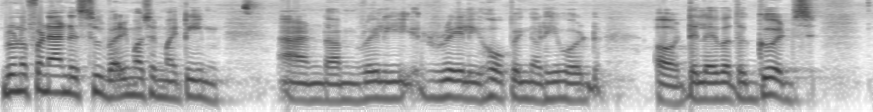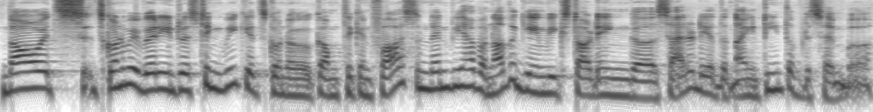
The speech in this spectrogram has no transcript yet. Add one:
Bruno Fernandes is still very much in my team, and I'm really, really hoping that he would uh, deliver the goods. Now it's it's going to be a very interesting week. It's going to come thick and fast, and then we have another game week starting uh, Saturday at the 19th of December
